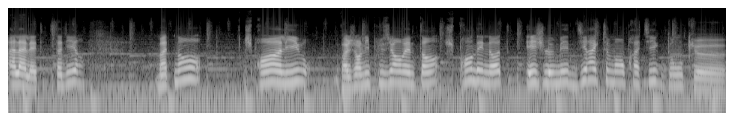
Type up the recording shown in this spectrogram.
à la lettre. C'est-à-dire, maintenant, je prends un livre, enfin j'en lis plusieurs en même temps, je prends des notes et je le mets directement en pratique donc euh,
